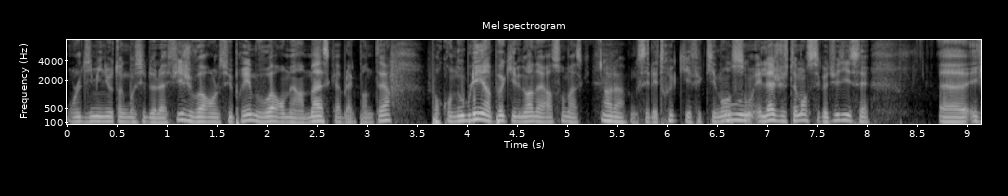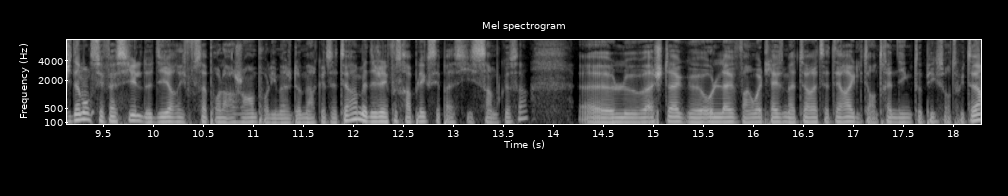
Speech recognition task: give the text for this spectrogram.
on le diminue autant que possible de l'affiche, voire on le supprime, voire on met un masque à Black Panther pour qu'on oublie un peu qu'il est noir derrière son masque. Voilà. Donc c'est des trucs qui effectivement sont. Et là justement, c'est ce que tu dis, c'est euh, évidemment, c'est facile de dire il faut ça pour l'argent, pour l'image de marque, etc. Mais déjà, il faut se rappeler que c'est pas si simple que ça. Euh, le hashtag All Lives, enfin White Lives Matter, etc. Il était en trending topic sur Twitter.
